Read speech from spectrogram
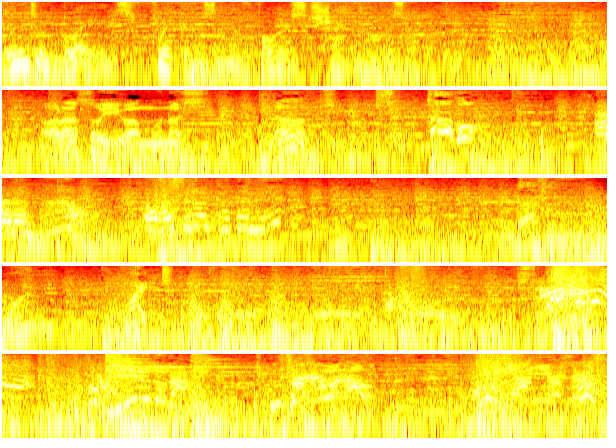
glint of blades flickers in the forest shadows. 争いは虚しいなあ君とあらまあ面白い方ね Battle 1 Fight 見るのだバカ者何をする ah!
